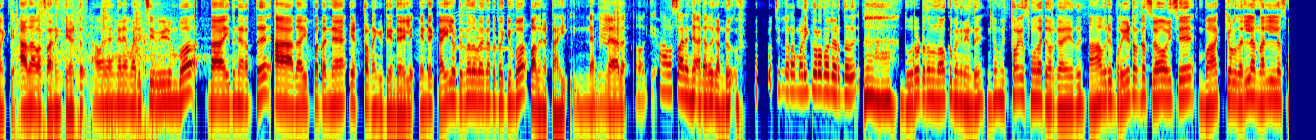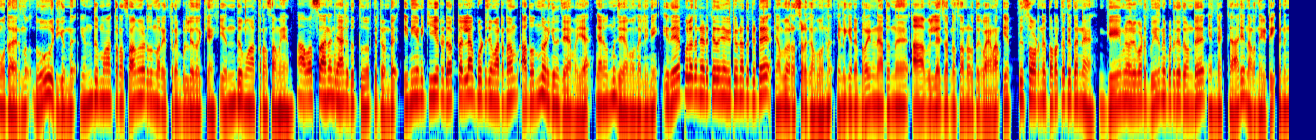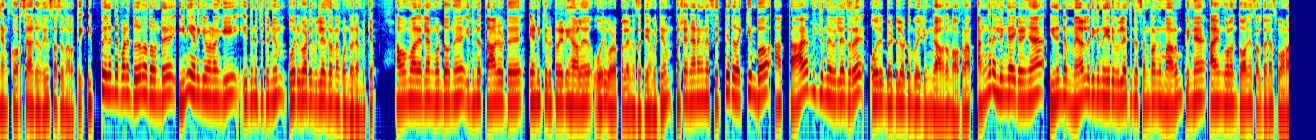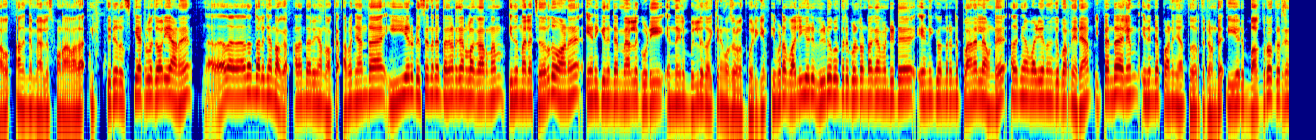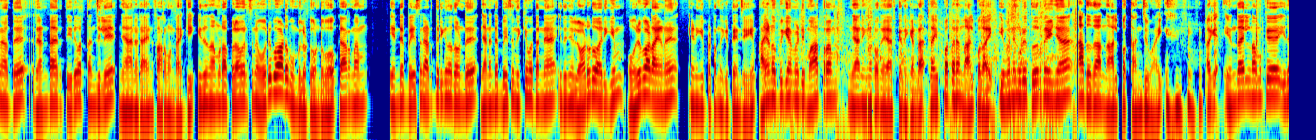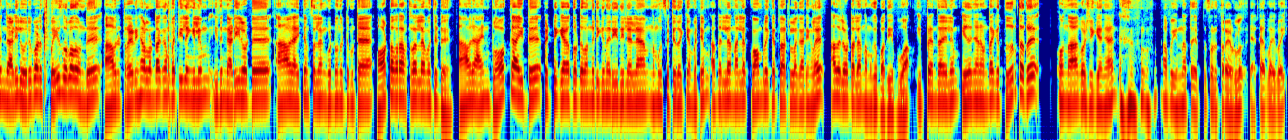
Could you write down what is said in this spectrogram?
ഓക്കെ അത് അവസാനം കേട്ടു. അവൻ അങ്ങനെ മരിച്ച് വീഴുമ്പോ ദാ ഇതിനകത്ത് ആ ദാ ഇപ്പൊ തന്നെ എട്ടെണ്ണം കിട്ടി എന്റെ കയ്യിൽ എന്റെ കയ്യിലോട്ടിരുന്നത് ഇവിടെ അതിനകത്തോട്ട് വയ്ക്കുമ്പോ പതിനെട്ടായി. പിന്നല്ലാതെ ഓക്കെ അവസാനം ഞാനത് കണ്ടു. ചില്ലറ മണിക്കൂറൊന്നുമല്ല എടുത്തത്. ദൂരോട്ട് നിന്ന് നോക്കുമ്പോ എങ്ങനെയുണ്ട്? അമ്മ ഇത്രയും സ്മൂത്ത് ആയിട്ട് വർക്ക് ആയത്. ആ ഒരു ബ്രീഡറിന്റെ സ്ലോ ഒഴിച്ച് ബാക്കിയുള്ളതെല്ലാം നല്ല സ്മൂത്ത് ആയിരുന്നു. ദൂരിക്കുന്നു എന്തുമാത്രം സമയം എടുത്തെന്നറിയാം ഇത്രയും പുള്ളി ഇതൊക്കെ. എന്തുമാത്രം സമയം. അവസാനം ഞാനിത് തീർത്തിട്ടുണ്ട്. ഇനി എനിക്ക് ഈ ഒരു ഡർട്ട് എല്ലാം പൊട്ടിച്ച് മാറ്റണം. അതൊന്നും എനിക്കൊന്നും ചെയ്യാൻ വയ്യ. ഞാൻ ഒന്നും ചെയ്യാൻ പോകുന്നില്ല ഇനി. ഇതേപോലെ തന്നെ എടുത്ത് ചെയ്ത് ഞാൻ യൂട്യൂബിനകത്ത് ഇട്ടിട്ട് ഞാൻ പോയി റെസ്റ്റ് എടുക്കാൻ പോകുന്നു. എനിക്ക് എന്റെ ബ്രെയിനിനകത്ത് നിന്ന് ആ വില്ലേജറിന്റെ സൗണ്ട് കളയണം. എപ്പിസോഡിന്റെ തുടക്കത്തിൽ തന്നെ ഗെയിമിനെ ഒരുപാട് ഭീഷണിപ്പെടുത്തിയതുകൊണ്ട് എന്റെ കാര്യം നടന്നു കിട്ടി. പിന്നെ ഞാൻ കുറച്ച് ആ ഒരു റീസർച്ച് നടത്തി. ഇപ്പൊ ഇതിന്റെ പണി തീർന്നതുകൊണ്ട് ഇനി എനിക്ക് വേണമെങ്കിൽ ഇതിന് ചുറ്റിനും ഒരുപാട് വില്ലേജറിനെ കൊണ്ടുവരാൻ പറ്റും. അവന്മാരെല്ലാം കൊണ്ടുവന്ന് ഇതിന്റെ താഴോട്ട് എനിക്കൊരു ട്രേഡിംഗ് ഹാൾ ഒരു കുഴപ്പമില്ല സെറ്റ് ചെയ്യാൻ പറ്റും. പക്ഷെ ഞാൻ അങ്ങനെ സെറ്റ് ചെയ്ത് വെക്കുമ്പോൾ ആ താഴെ നിൽക്കുന്ന വില്ലേജർ ഒരു ബെഡിലോട്ടും പോയി ലിങ്ക് ആവാതെ നോക്കണം. അങ്ങനെ ലിങ്ക് ആയി കഴിഞ്ഞാൽ ഇതിന്റെ മേളിലിരിക്കുന്ന ഈ ഒരു വില്ലേജിന്റെ സെന്റർ അങ്ങ് മാറും. പിന്നെ അയങ്കോളം തോന്നിയ സ്ഥലത്തെല്ലാം സ്പോൺ ആവും. അതിന്റെ മേലെ സ്പോൺ ആവാതെ ഇത്തിരി റിസ്ക്കി ആയിട്ടുള്ള ജോലിയാണ്. അത് അത് അതെന്തായാലും ഞാൻ നോക്കാം. അതെന്തായാലും ഞാൻ നോക്കാം. അപ്പൊ ഞാൻ എന്താ ഈ ഒരു ഡിസൈൻ തന്നെ തിരഞ്ഞെടുക്കാനുള്ള കാരണം ഇത് നല്ല ചെറുതുമാണ്. എനിക്ക് ഇതിന്റെ മേളിൽ കൂടി എന്തെങ്കിലും ബിൽഡ് തയ്ക്കാനും കുറച്ച് എളുപ്പമായിരിക്കും. ഇവിടെ വലിയൊരു വീട് പോലത്തെ ഒരു ബിൽഡ് ഉണ്ടാക്കാൻ വേണ്ടിയിട്ട് എനിക്ക് ഒന്ന് രണ്ട് പ്ലാൻ എല്ലാം ഉണ്ട്. അത് ഞാൻ വഴിയെ നിങ്ങൾക്ക് പറഞ്ഞുതരാം. ഇപ്പൊ എന്തായാലും ഇതിന്റെ പണി ഞാൻ തീർത്തിട്ടുണ്ട്. ഈ ഒരു ബഗ്രോ കൃഷിനകത്ത് രണ്ടായിരത്തി ഇരുപത്തി അഞ്ചിൽ ഞാൻ ഒരു അയൺ ഫാർം ഉണ്ടാക്കി. ഇത് നമ്മുടെ പ്രോഗ്രസിനെ ഒരുപാട് മുമ്പിലോട്ട് കൊണ്ടുപോകും. കാരണം എന്റെ ബേസിന് അടുത്തിരിക്കുന്നതുകൊണ്ട് ഞാൻ എന്റെ ബേസിൽ നിൽക്കുമ്പോൾ തന്നെ ഇതിന് ലോഡും ആയിരിക്കും ഒരുപാട് അയണ് എനിക്ക് പെട്ടെന്ന് കിട്ടുകയും ചെയ്യും. അയൺ ഒപ്പിക്കാൻ വേണ്ടി മാത്രം ഞാൻ ഇങ്ങോട്ട് ഇങ്ങോട്ടൊന്ന് ഏഫ്ക്ക് നിൽക്കേണ്ട. ദാ ഇപ്പൊ തന്നെ നാല്പതായി. ഇവനും കൂടി തീർന്നു കഴിഞ്ഞാൽ അത് ദാ നാല്പത്തഞ്ചുമായി. ഓക്കെ എന്തായാലും നമുക്ക് ഇതിന്റെ അടിയിൽ ഒരുപാട് സ്പേസ് ഉള്ളതുകൊണ്ട് ആ ഒരു ട്രേഡിംഗ് ഹാൾ ഉണ്ടാക്കാൻ പറ്റിയില്ലെങ്കിലും ഇതിന്റെ അടിയിലോട്ട് ആ ഒരു ഐറ്റംസ് എല്ലാം കൊണ്ടുവന്നിട്ട് മറ്റേ ഓട്ടോഗ്രാഫ്റ്റർ എല്ലാം വെച്ചിട്ട് ആ ഒരു അയൺ ബ്ലോക്ക് ആയിട്ട് പെട്ടിക്കകത്തോട്ട് വന്നിരിക്കുന്ന രീതിയിലെല്ലാം നമുക്ക് സെറ്റ് ചെയ്ത് വയ്ക്കാൻ പറ്റും. അതെല്ലാം നല്ല കോംപ്ലിക്കേറ്റഡ് ആയിട്ടുള്ള കാര്യങ്ങൾ അതിലോട്ടെല്ലാം നമുക്ക് പതിയെ പോവാം. ഇപ്പൊ എന്തായാലും ഇത് ഞാൻ ഉണ്ടാക്കി തീർത്തത് ഒന്ന് ആഘോഷിക്കാൻ ഞാൻ. അപ്പോൾ ഇന്നത്തെ എപ്പിസോഡ് ഇത്രയേ ഉള്ളൂ. ടാറ്റാ ബൈ ബൈ.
